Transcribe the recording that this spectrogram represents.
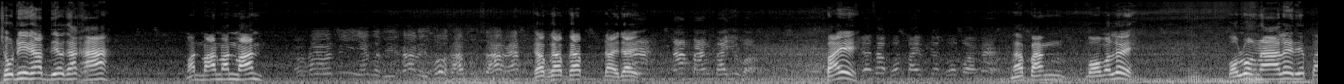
โชคดีครับเดี๋ยวทักหามันมันมันมันราคาที่ ยังก็ดีค่าเลยโทษถามปรึกษาไหมครับครับครับได้ได้น้ำปังไปอยู่บ่ไปเดี๋ยวถ้าผมไปเพื่อนผมบอกแม่นาปังบอกมาเลย บอกล่วงหนาเลยเดี๋ยวไป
